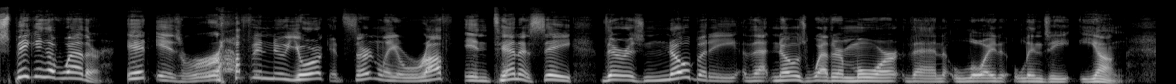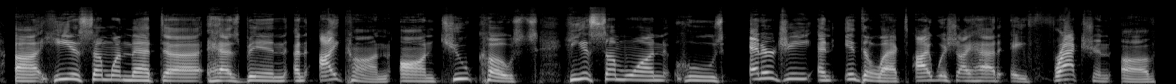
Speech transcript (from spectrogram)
Speaking of weather, it is rough in New York. It's certainly rough in Tennessee. There is nobody that knows weather more than Lloyd Lindsay Young. Uh, he is someone that uh, has been an icon on two coasts. He is someone whose energy and intellect I wish I had a fraction of.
